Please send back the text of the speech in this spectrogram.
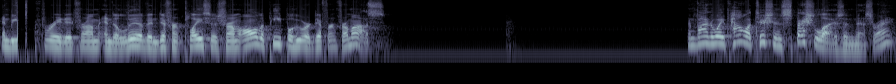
and be separated from and to live in different places from all the people who are different from us. And by the way, politicians specialize in this, right?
